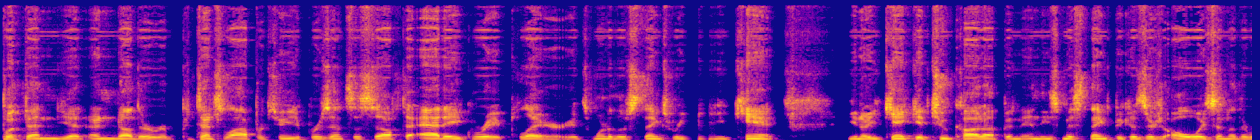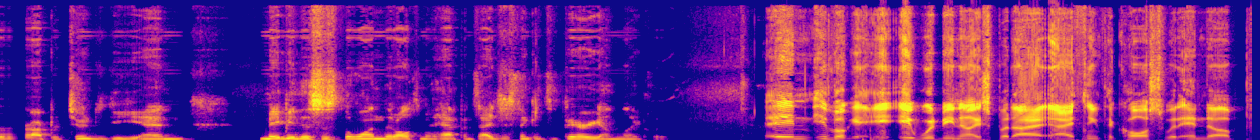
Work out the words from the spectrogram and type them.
but then yet another potential opportunity presents itself to add a great player. It's one of those things where you can't, you know, you can't get too caught up in, in these missed things because there's always another opportunity, and maybe this is the one that ultimately happens. I just think it's very unlikely. And look, it, it would be nice, but I, I think the cost would end up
